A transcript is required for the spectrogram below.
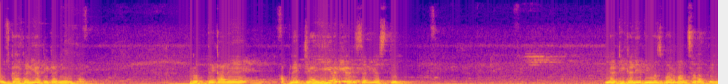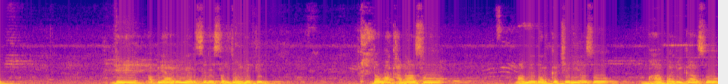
उद्घाटन या ठिकाणी होत आहे. प्रत्येकाने आपल्या ज्याही अडीअडचणी असतील या ठिकाणी दिवसभर माणसं राहतील. हे आपल्या अडीअडचणी समजून घेतील. दवाखाना असो मामलेदार कचेरी असो महापालिका असो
